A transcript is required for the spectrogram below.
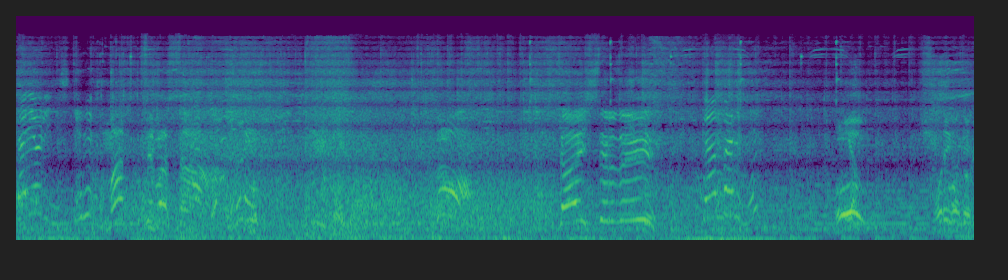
頼りにしてる。待ってました。期待してるぜ。頑張るね。おう。俺が出る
